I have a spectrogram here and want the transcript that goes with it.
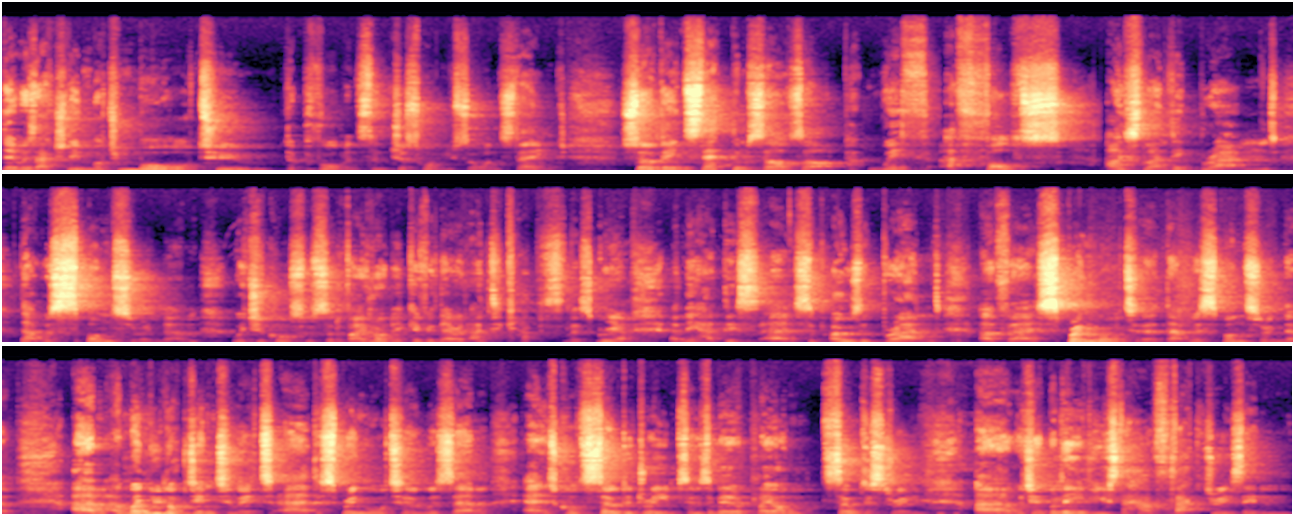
there was actually much more to the performance than just what you saw on stage. So they'd set themselves up with a false Icelandic brand that was sponsoring them, which of course was sort of ironic given they're an anti-capitalist group, Yeah. and they had this uh, supposed brand of uh, spring water that was sponsoring them. Um, and when you looked into it, uh, the spring water was um, uh, it's called Soda Dream, so it was a bit of a play on Soda Stream, uh, which I believe used to have factories in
